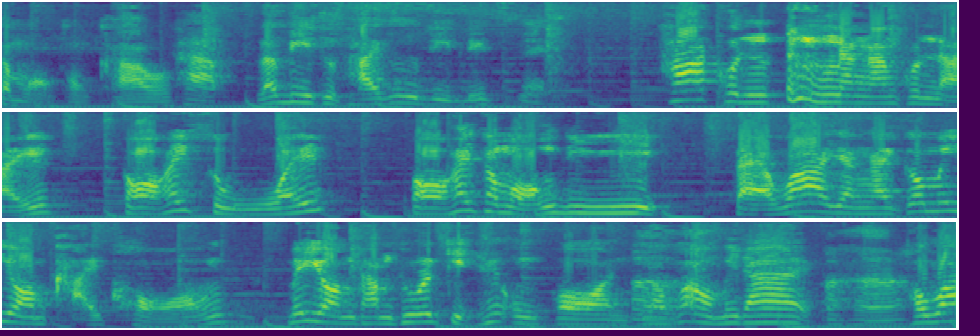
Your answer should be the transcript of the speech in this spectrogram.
สมองของเขา ครับ แล้วบีสุดท้ายก็คือบีบิสเนสถ้าคน นางงามคนไหน ต่อให้สวย ต่อให้สมองดี แต่ว่ายังไงก็ไม่ยอมขายของ ไม่ยอมทำธุรกิจให้องค์กร อ่า เราก็เอาไม่ได้ อ่าฮะเพราะว่า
